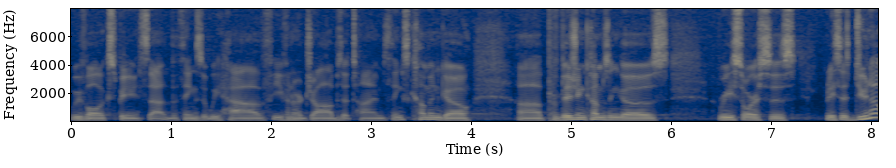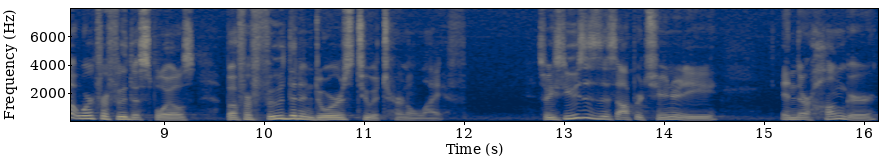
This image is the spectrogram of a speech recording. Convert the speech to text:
we've all experienced that. The things that we have, even our jobs at times, things come and go. Uh, provision comes and goes, resources. But he says, Do not work for food that spoils, but for food that endures to eternal life. So he uses this opportunity in their hunger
